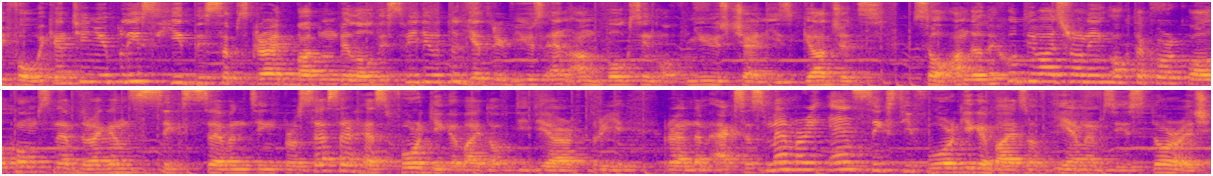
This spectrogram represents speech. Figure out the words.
Before we continue, please hit the subscribe button below this video to get reviews and unboxing of newest Chinese gadgets. So under the hood device running octa-core Qualcomm Snapdragon 617 processor has 4GB of DDR3 random access memory and 64GB of eMMC storage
